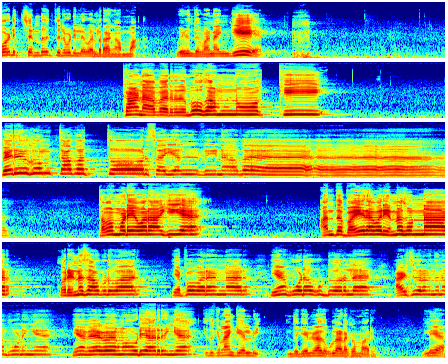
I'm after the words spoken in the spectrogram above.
ஓடி சென்று திருவடியில் விழுறாங்க அம்மா. விழுந்து வணங்கி கணவர் முகம் நோக்கி பெருகும் தவத்தோர் செயல் வினவ. தவமுடையவராகிய அந்த பைரவர் என்ன சொன்னார்? அவர் என்ன சாப்பிடுவார்? எப்போ வரேன்னார்? ஏன் கூட கூட்டு வரல? அழைச்சிட்டு வரேன் தானே போனீங்க? ஏன் வேக வேகமாக ஓடியாடுறீங்க இதுக்கெல்லாம் கேள்வி. இந்த கேள்வி அதுக்குள்ளே அடக்கமாக இருக்கு. இல்லையா?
